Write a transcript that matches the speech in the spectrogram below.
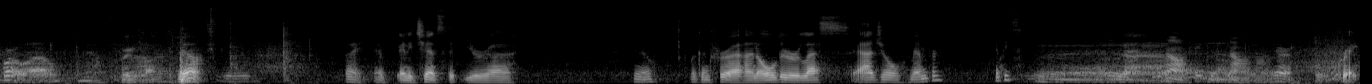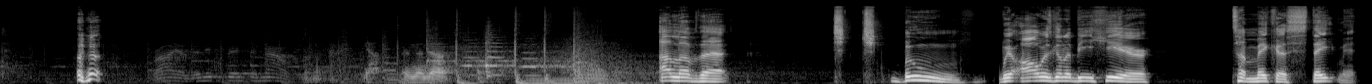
For a while. Yeah. pretty long. Yeah. Right. Uh, Any chance that you're, uh, you know, looking for a, an older, less agile member? Maybe. No, no, no. Great. Yeah. And then, uh, I love that. Boom. We're always going to be here to make a statement.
